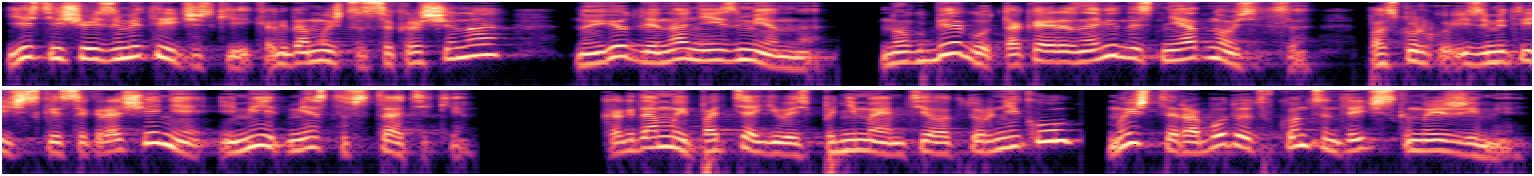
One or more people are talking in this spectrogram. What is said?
Есть еще изометрический, когда мышца сокращена, но ее длина неизменна. Но к бегу такая разновидность не относится, поскольку изометрическое сокращение имеет место в статике. Когда мы, подтягиваясь, поднимаем тело к турнику, мышцы работают в концентрическом режиме.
